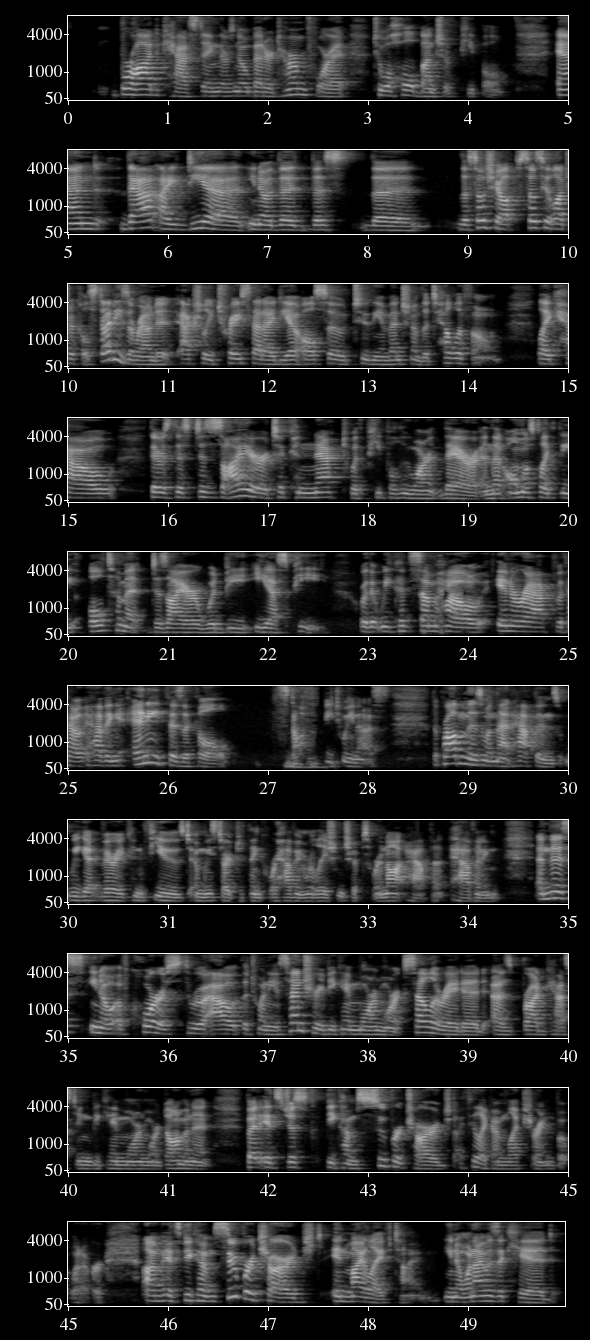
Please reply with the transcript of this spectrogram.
broadcasting, there's no better term for it, to a whole bunch of people. And that idea, you know, the, this, the, the socio- sociological studies around it actually trace that idea also to the invention of the telephone, like how there's this desire to connect with people who aren't there, and that almost like the ultimate desire would be ESP, or that we could somehow interact without having any physical stuff mm-hmm. between us. The problem is when that happens, we get very confused and we start to think we're having relationships we're not happen- having. And this, you know, of course, throughout the 20th century became more and more accelerated as broadcasting became more and more dominant. But it's just become supercharged. I feel like I'm lecturing, but whatever. Um, it's become supercharged in my lifetime. You know, when I was a kid,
